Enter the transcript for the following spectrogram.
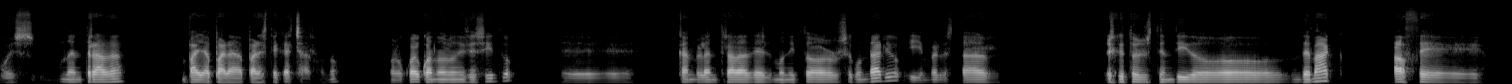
pues una entrada vaya para, para este cacharro. ¿no? Con lo cual, cuando lo necesito, eh, cambio la entrada del monitor secundario y en vez de estar escritorio extendido de Mac, hace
